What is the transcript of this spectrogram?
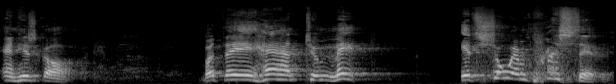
and his God. But they had to make it so impressive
